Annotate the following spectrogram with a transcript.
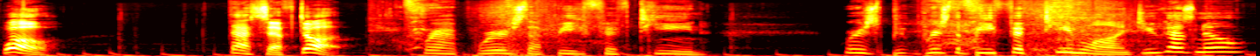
whoa! That's effed up. Crap! Where's that B15? Where's where's the B15 line? Do you guys know?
